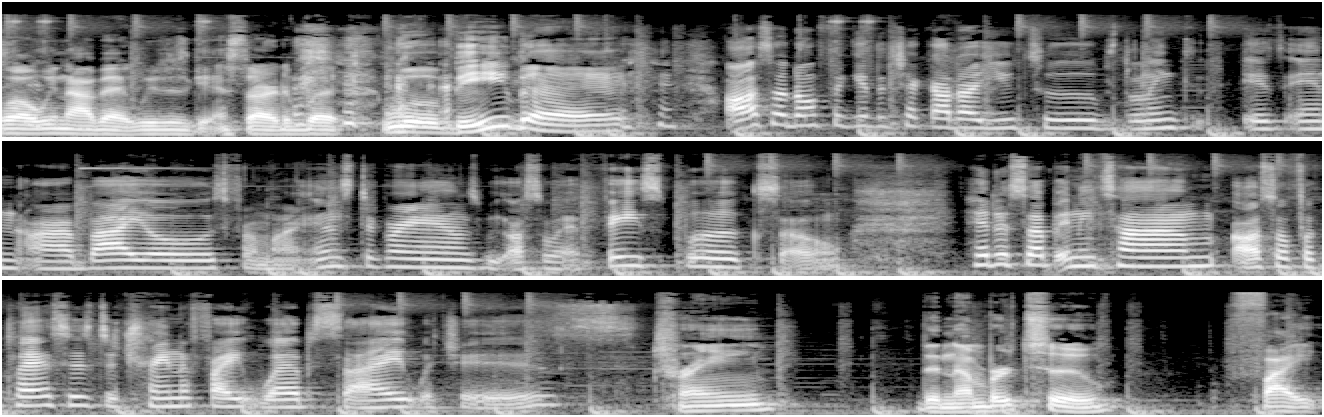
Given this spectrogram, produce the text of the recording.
Well, we not back. We just getting started, but we'll be back. Also, don't forget to check out our YouTubes. The link is in our bios from our Instagrams. We also have Facebook. So hit us up anytime. Also, for classes, the Train to Fight website, which is train the number two fight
